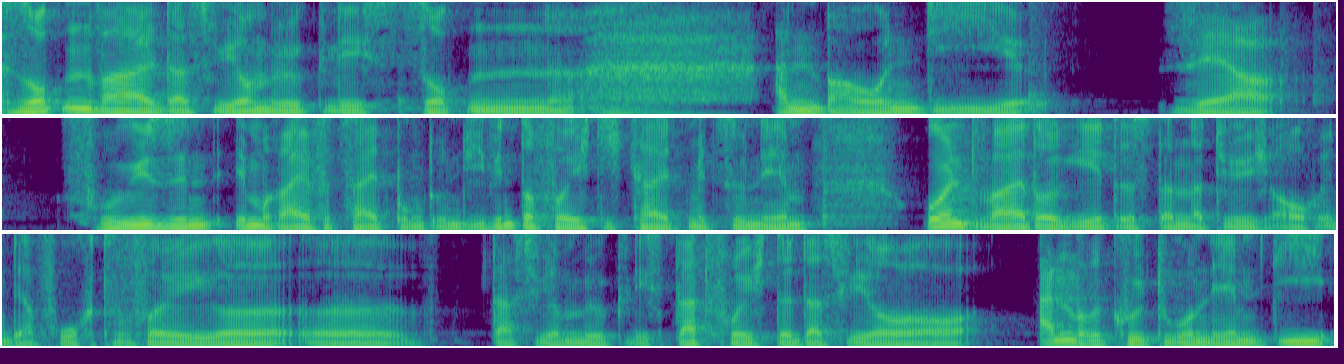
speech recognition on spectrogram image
Sortenwahl, dass wir möglichst Sorten anbauen, die sehr früh sind im Reifezeitpunkt, um die Winterfeuchtigkeit mitzunehmen und weiter geht es dann natürlich auch in der Fruchtfolge, äh, dass wir möglichst Blattfrüchte, dass wir andere Kulturen nehmen, die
